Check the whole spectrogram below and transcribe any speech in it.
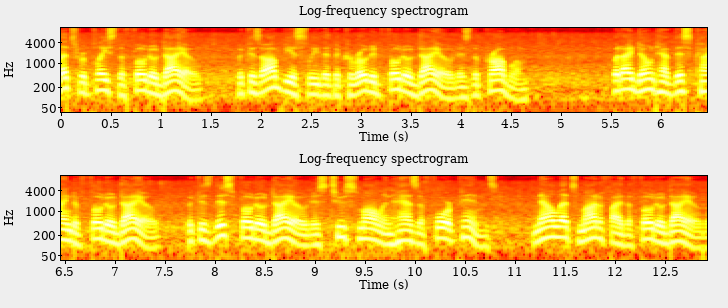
let's replace the photodiode, because obviously that the corroded photodiode is the problem. But I don't have this kind of photodiode, because this photodiode is too small and has a 4 pins. Now let's modify the photodiode.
